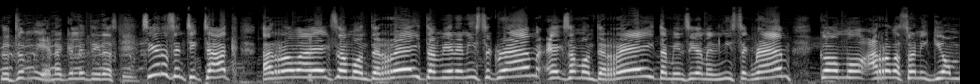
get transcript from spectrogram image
Tú también, ¿a qué le tiras? Síganos en TikTok, arroba Exa Monterrey, también en Instagram, Exa Monterrey, también síganme en Instagram como arroba Sonic-on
